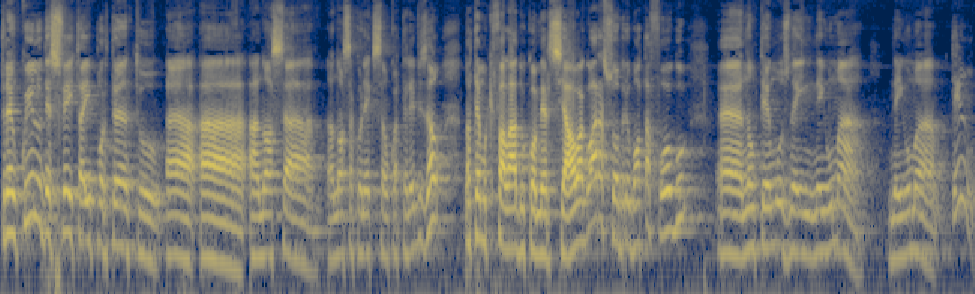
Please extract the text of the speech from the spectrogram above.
Tranquilo, desfeito aí, portanto, a, a, a, nossa, a nossa conexão com a televisão. Nós temos que falar do comercial agora sobre o Botafogo. Eh, não temos nem, nenhuma. nenhuma tem,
